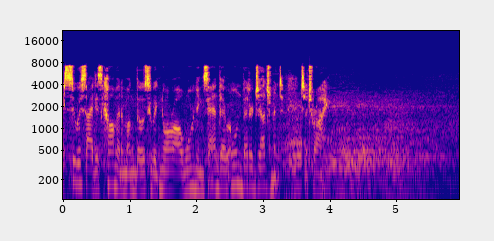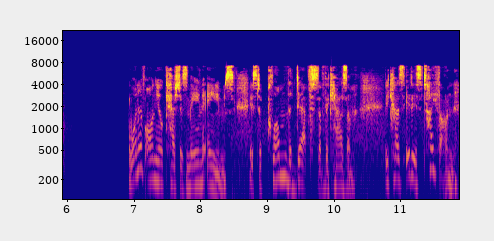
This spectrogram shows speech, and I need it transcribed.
Suicide is common among those who ignore all warnings and their own better judgment to try. One of Anil Kesh's main aims is to plumb the depths of the chasm, because it is Tython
